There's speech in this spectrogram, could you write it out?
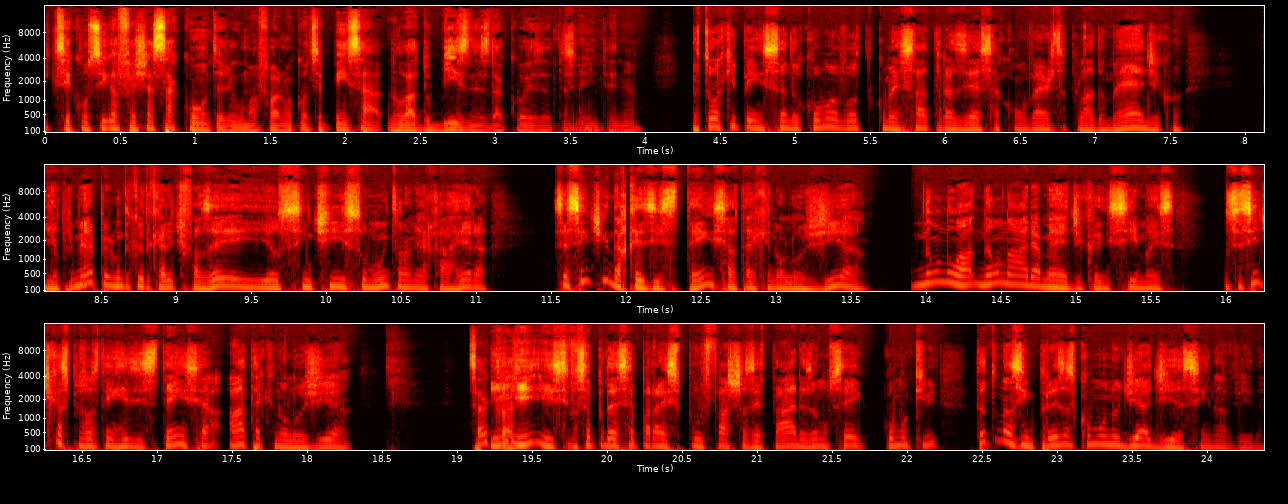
e que você consiga fechar essa conta de alguma forma, quando você pensa no lado business da coisa também, Sim. entendeu? Eu tô aqui pensando como eu vou começar a trazer essa conversa pro lado médico. E a primeira pergunta que eu quero te fazer, e eu senti isso muito na minha carreira, você sente ainda resistência à tecnologia? Não, no- não na área médica em si, mas você sente que as pessoas têm resistência à tecnologia? E, eu e- e se você puder separar isso por faixas etárias, eu não sei como que. Tanto nas empresas como no dia a dia, assim, na vida.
